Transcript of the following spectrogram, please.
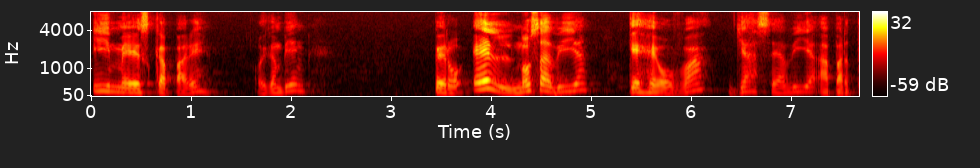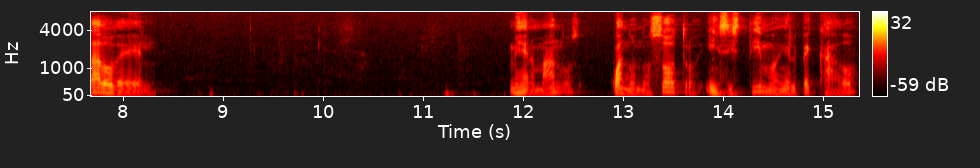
y me escaparé. Oigan bien, pero él no sabía que Jehová ya se había apartado de él. Mis hermanos, cuando nosotros insistimos en el pecado,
